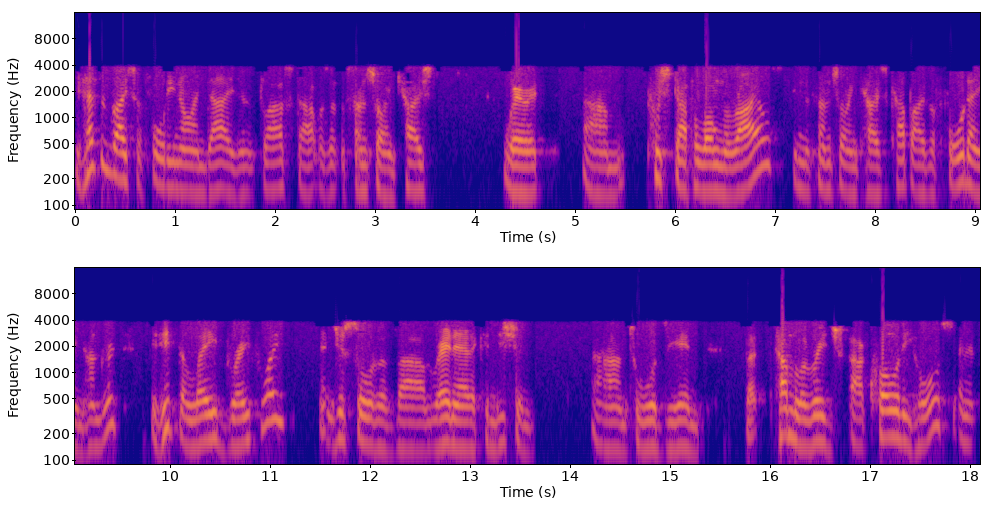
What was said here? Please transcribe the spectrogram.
It hasn't raced for 49 days, and its last start was at the Sunshine Coast, where it um, pushed up along the rails in the Sunshine Coast Cup over 1400. It hit the lead briefly and just sort of uh, ran out of condition. um, towards the end. But Tumbler Ridge, uh, quality horse, and its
